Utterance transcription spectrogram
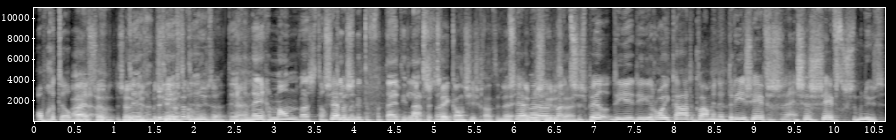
opgeteld Ah, bij zeven minuten blessure. 23 minuten. tegen negen man was het toch Ze tien hebben- minuten voor tijd die laatste. twee kansjes gehad in de, Ze in de maar ze speel, die, die rode kaarten kwamen in de 73 en 76ste minuut.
